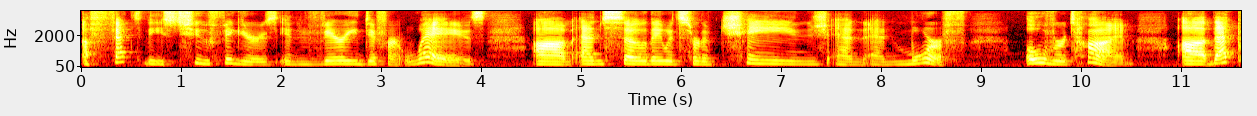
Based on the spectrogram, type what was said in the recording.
affect these two figures in very different ways. Um, and so they would sort of change and, and morph over time. Uh, that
